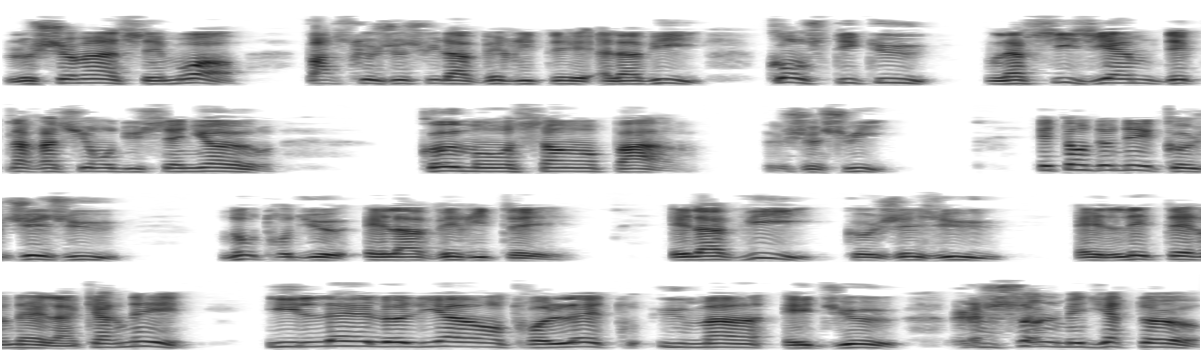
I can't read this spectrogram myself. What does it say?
le chemin c'est moi, parce que je suis la vérité et la vie, constituent la sixième déclaration du Seigneur, commençant par Je suis. Étant donné que Jésus, notre Dieu, est la vérité, et la vie que Jésus est l'éternel incarné, il est le lien entre l'être humain et Dieu, le seul médiateur,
